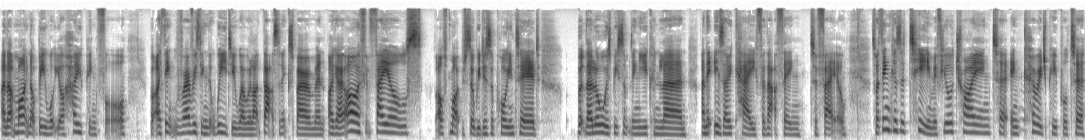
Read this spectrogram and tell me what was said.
and that might not be what you're hoping for. But I think for everything that we do, where we're like, that's an experiment, I go, oh, if it fails, I might still be disappointed, but there'll always be something you can learn, and it is okay for that thing to fail. So I think as a team, if you're trying to encourage people to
